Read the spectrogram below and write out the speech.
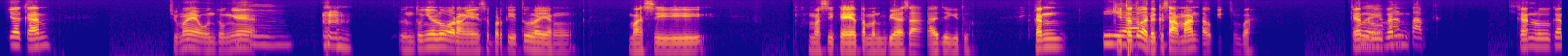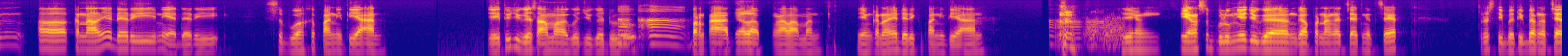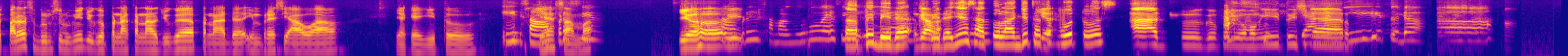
ya kan. Cuma ya untungnya Mm. untungnya lu orang yang seperti itulah yang masih masih kayak teman biasa aja gitu kan kita Iya. tuh ada kesamaan tau gitu sumpah kan Weh, lu kan mantap kan lu kan eh, kenalnya dari ini ya dari sebuah kepanitiaan. Ya itu juga sama gue juga dulu Heeh, pernah ada lah pengalaman yang kenalnya dari kepanitiaan. Heeh. yang yang sebelumnya juga nggak pernah ngechat ngechat. Terus tiba-tiba ngechat. Padahal sebelum sebelumnya juga pernah kenal juga pernah ada impresi awal. Ya kayak gitu. Ih, sama Ya, sama. persis. yo Sama i- persis sama gue sih. Tapi iya. beda Enggak. bedanya satu lanjut satu Iya. putus. aduh gue pengen ngomong itu Jangan Syar gitu dong.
